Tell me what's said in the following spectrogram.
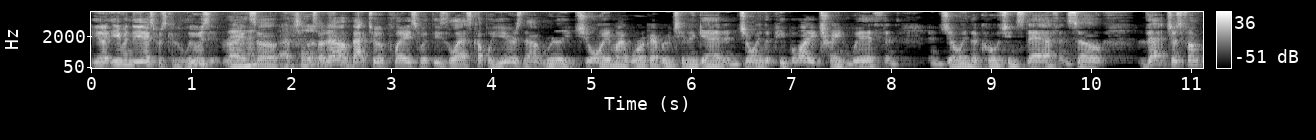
you know, even the experts can lose it, right? Mhm, so, absolutely. so now I'm back to a place with these last couple of years. Now I'm really enjoying my workout routine again, enjoying the people I train with, and enjoying the coaching staff. And so that just from,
